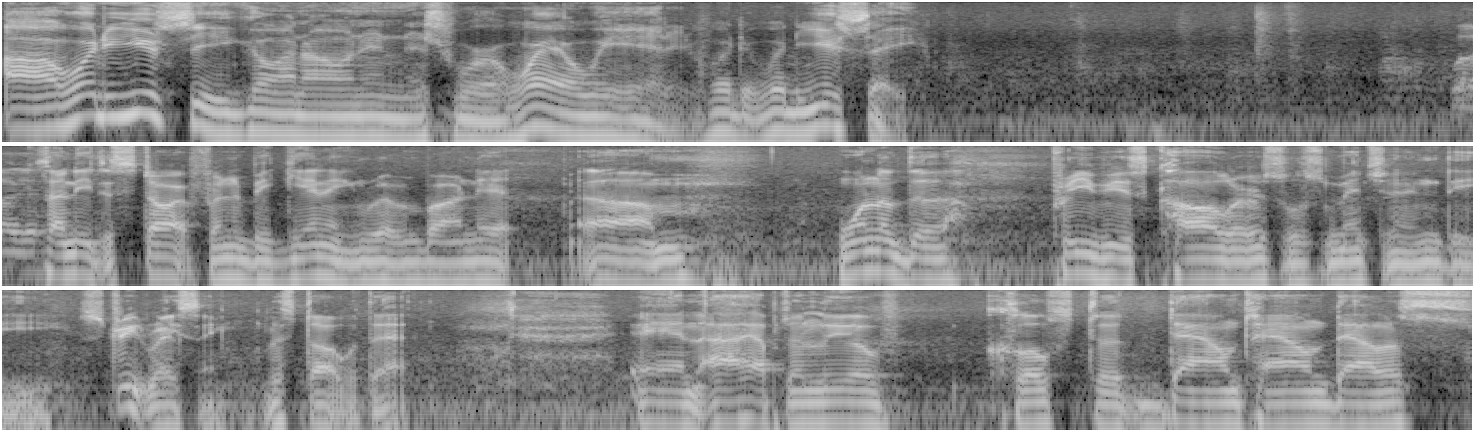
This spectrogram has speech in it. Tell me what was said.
uh, what do you see going on in this world? Where are we headed? What, what do you say? Well, I guess I need to start from the beginning, Reverend Barnett. Um, one of the previous callers was mentioning the street racing. Let's start with that. And I happen to live close to downtown Dallas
